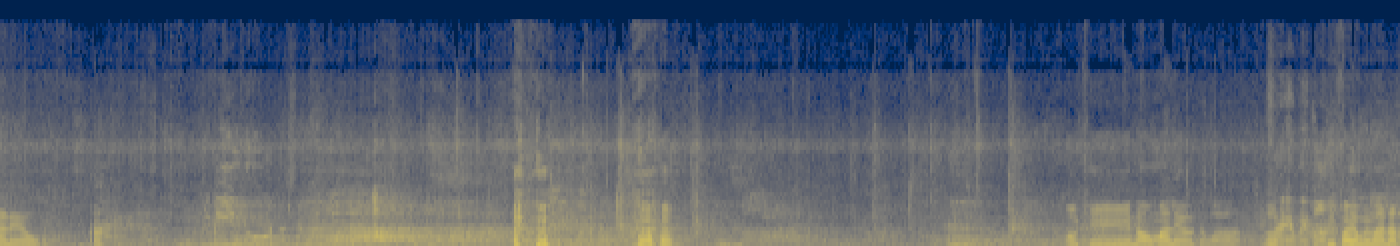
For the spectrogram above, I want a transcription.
าแล้วอะพี่มีอยู่นู่นนะคะโอเค น้องมาแล้วแต่ว่า เออไฟยังไม่มาพี่ไฟยังไม่มานะ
